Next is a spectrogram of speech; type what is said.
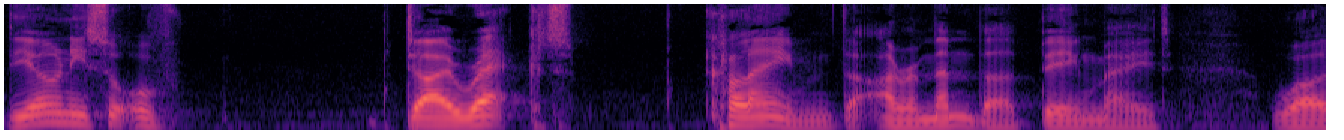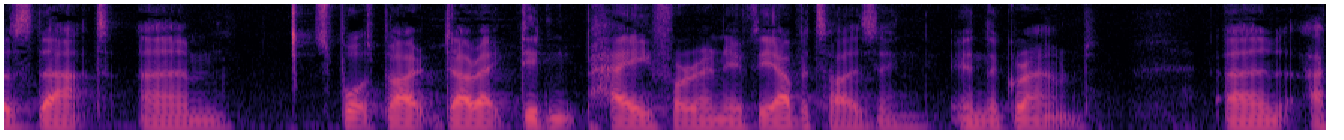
the only sort of direct claim that I remember being made was that um, Sports Direct didn't pay for any of the advertising in the ground. And I,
